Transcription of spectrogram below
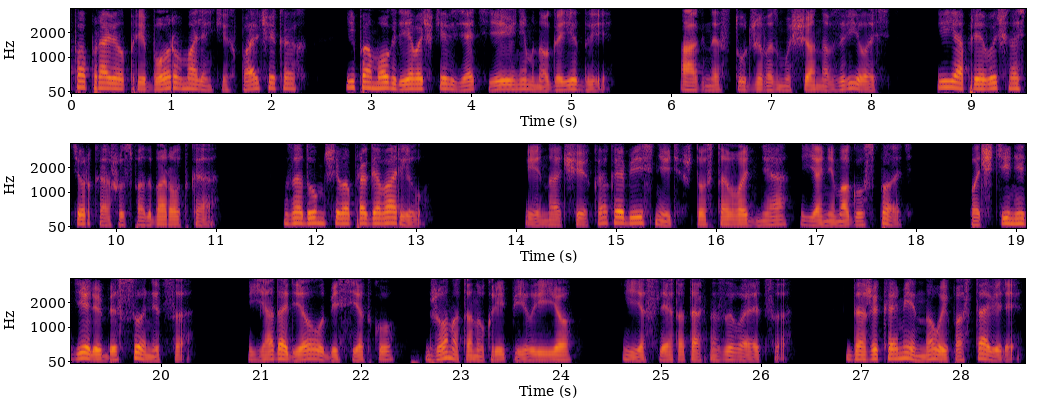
поправил прибор в маленьких пальчиках и помог девочке взять ею немного еды. Агнес тут же возмущенно взвилась, и я привычно стер кашу с подбородка. Задумчиво проговорил. Иначе как объяснить, что с того дня я не могу спать? Почти неделю бессонница. Я доделал беседку, Джонатан укрепил ее, если это так называется. Даже камин новый поставили.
